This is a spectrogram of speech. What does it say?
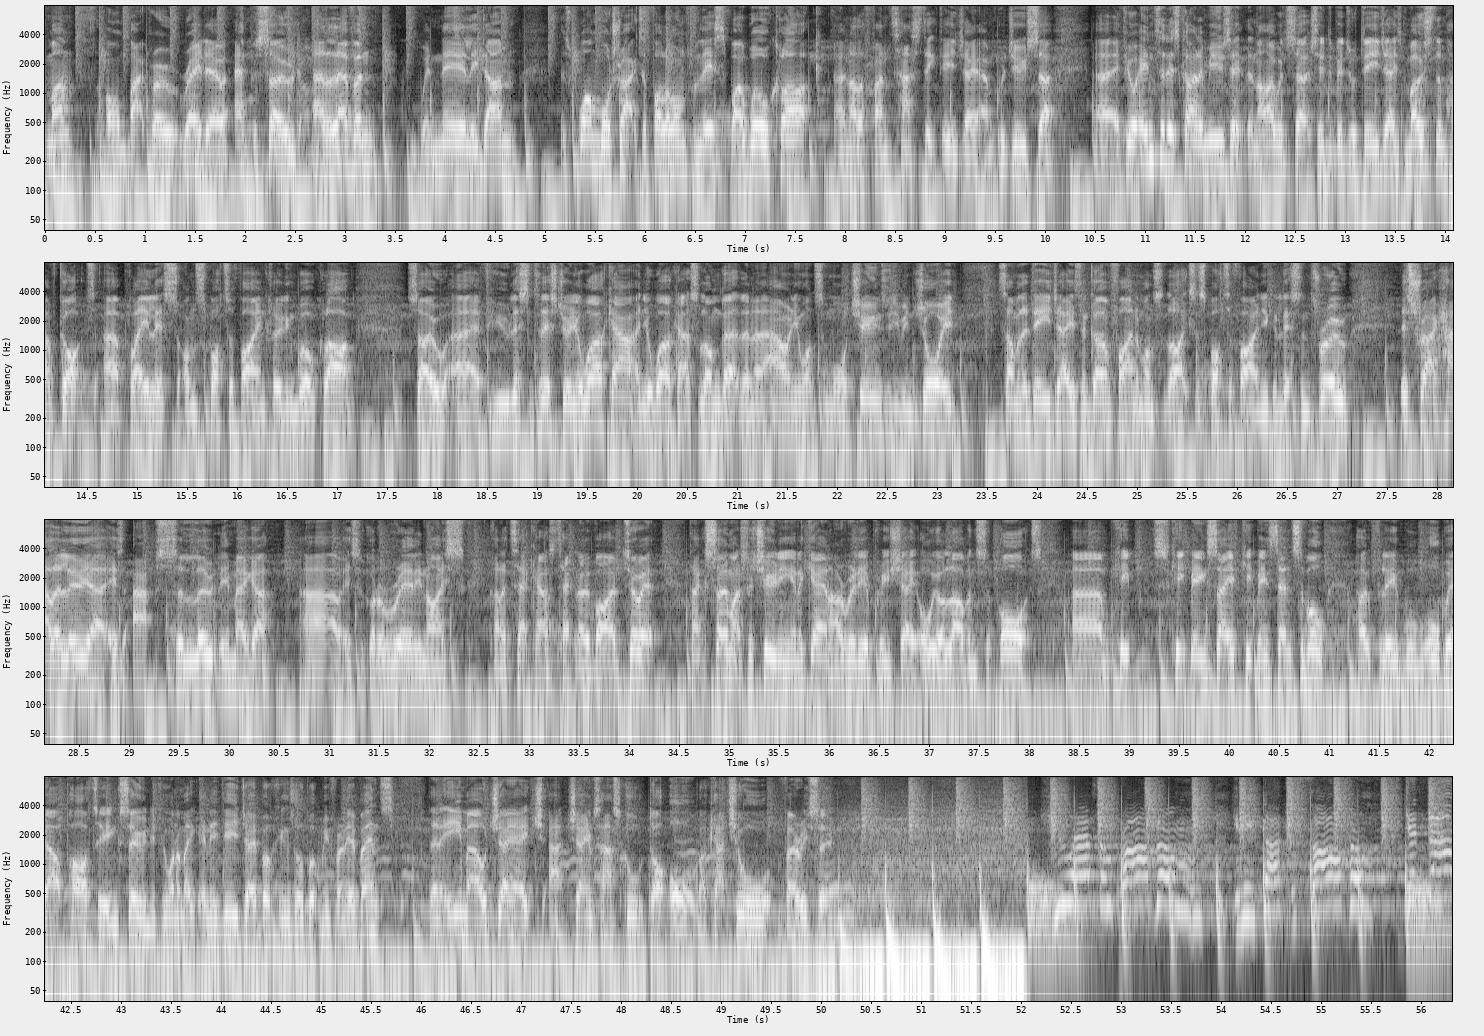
Month on Back Row Radio, episode 11. We're nearly done. There's one more track to follow on from this by Will Clarke, another fantastic DJ and producer. Uh, if you're into this kind of music, then I would search individual DJs. Most of them have got uh, playlists on Spotify, including Will Clarke. So uh, if you listen to this during your workout and your workout's longer than an hour and you want some more tunes and you've enjoyed some of the DJs, and go and find them on likes of Spotify and you can listen through. This track, Hallelujah, is absolutely mega. Uh, it's got a really nice kind of tech house techno vibe to it. Thanks so much for tuning in again. I really appreciate all your love and support. Um, keep keep being safe, keep being sensible. Hopefully, we'll all be out partying soon. If you want to make any DJ bookings or book me for any events, then email jh at jameshaskell.org. I'll catch you all very soon. You have some problems, you need God to solve them. Get down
